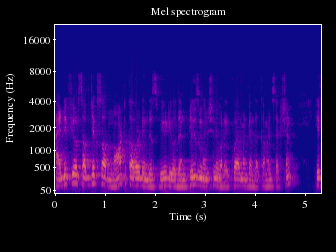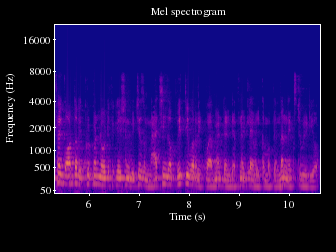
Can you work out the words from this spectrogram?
And if your subjects are not covered in this video then please mention your requirement in the comment section. If i got the recruitment notification which is matching up with your requirement then definitely i will come up in the next video.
